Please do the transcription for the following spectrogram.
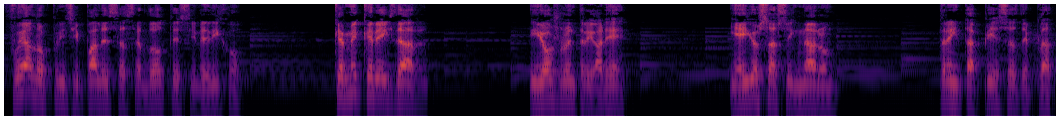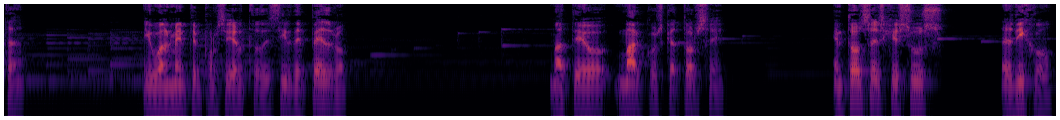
fue a los principales sacerdotes y le dijo, ¿qué me queréis dar? Y os lo entregaré. Y ellos asignaron 30 piezas de plata. Igualmente, por cierto, decir de Pedro, Mateo, Marcos 14. Entonces Jesús les dijo,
